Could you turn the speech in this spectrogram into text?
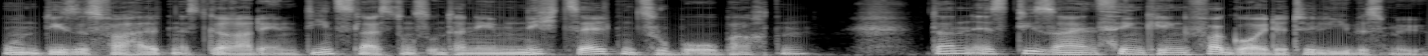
und dieses Verhalten ist gerade in Dienstleistungsunternehmen nicht selten zu beobachten, dann ist Design Thinking vergeudete Liebesmüh.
